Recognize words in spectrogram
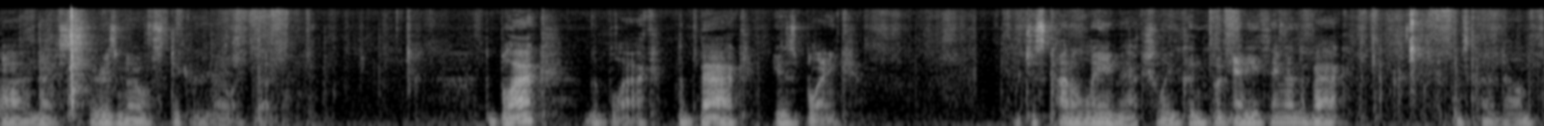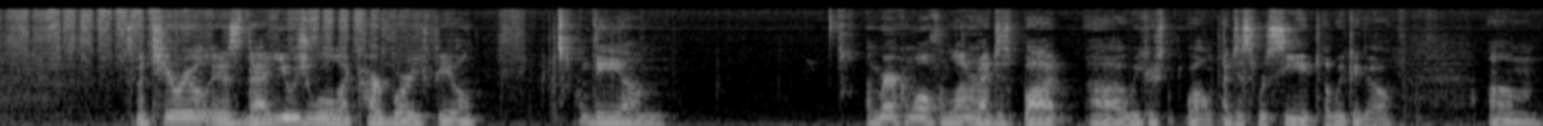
Ah, nice. There is no sticker here. I like that. The black, the black, the back is blank, which is kind of lame, actually. Couldn't put anything on the back. That's kind of dumb. This material is that usual, like, cardboardy feel. The, um, American Wolf in London I just bought uh, a week or, well, I just received a week ago, um,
